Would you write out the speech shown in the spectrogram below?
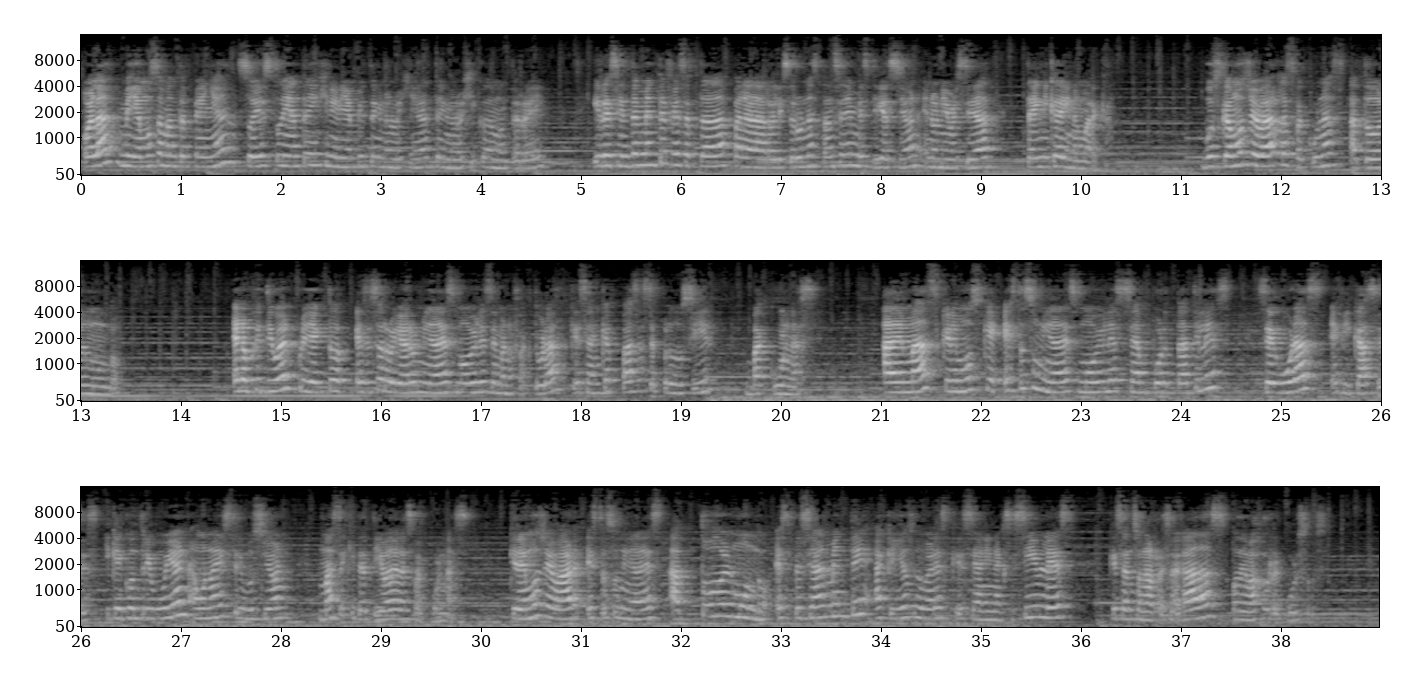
Hola, me llamo Samantha Peña, soy estudiante de Ingeniería en Biotecnología en el Tecnológico de Monterrey y recientemente fui aceptada para realizar una estancia de investigación en la Universidad Técnica de Dinamarca. Buscamos llevar las vacunas a todo el mundo. El objetivo del proyecto es desarrollar unidades móviles de manufactura que sean capaces de producir vacunas. Además, queremos que estas unidades móviles sean portátiles, seguras, eficaces y que contribuyan a una distribución más equitativa de las vacunas. Queremos llevar estas unidades a todo el mundo, especialmente a aquellos lugares que sean inaccesibles, que sean zonas rezagadas o de bajos recursos.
